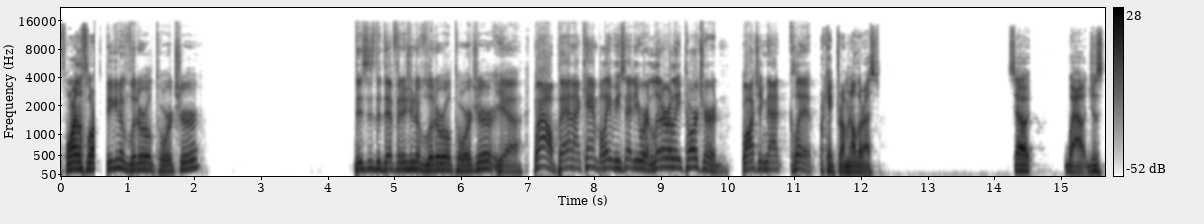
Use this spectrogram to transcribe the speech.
four on the floor. Speaking of literal torture, this is the definition of literal torture. Yeah. Wow, Ben, I can't believe you said you were literally tortured watching that clip. Or kick drum and all the rest. So, wow, just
